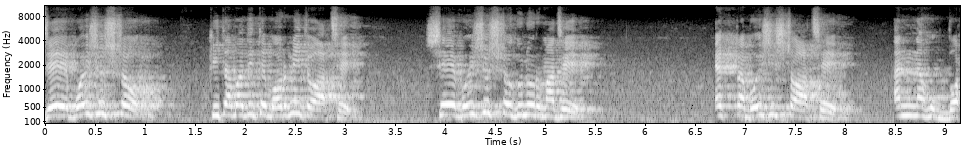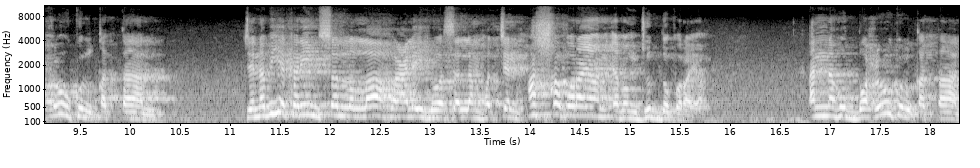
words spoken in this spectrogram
যে বৈশিষ্ট্য কিতাবাদিতে বর্ণিত আছে, সে বৈশিষ্ট্যগুলোর মাঝে একটা বৈশিষ্ট্য আছে, আন্নাহু বহুকুল কত্তাল। যে নবী করিম সাল্লাহ আলহি ওয়াসাল্লাম হচ্ছেন হাস্যপরায়ণ এবং যুদ্ধপরায়ণ আন্নাহু বহুকুল কত্তাল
